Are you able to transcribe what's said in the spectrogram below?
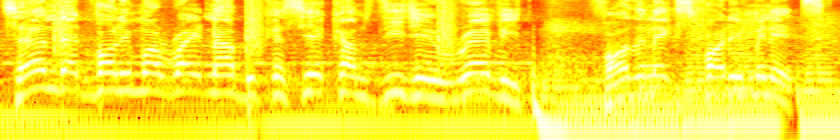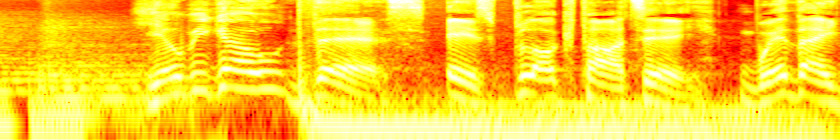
turn that volume up right now because here comes DJ Revy for the next 40 minutes. Here we go. This is Block Party with A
